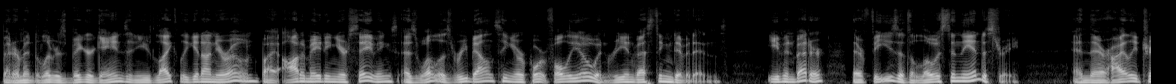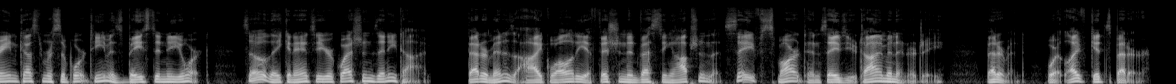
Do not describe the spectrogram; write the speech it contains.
Betterment delivers bigger gains than you'd likely get on your own by automating your savings as well as rebalancing your portfolio and reinvesting dividends. Even better, their fees are the lowest in the industry. And their highly trained customer support team is based in New York, so they can answer your questions anytime. Betterment is a high quality, efficient investing option that's safe, smart, and saves you time and energy. Betterment, where life gets better.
